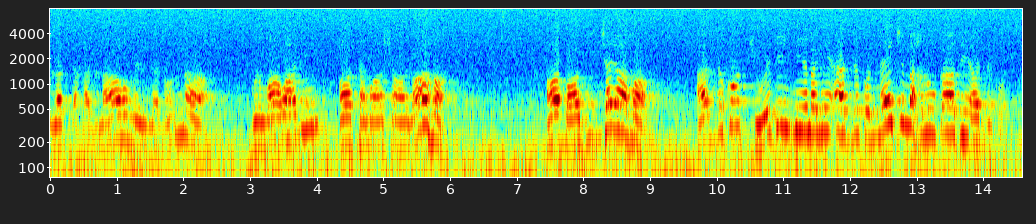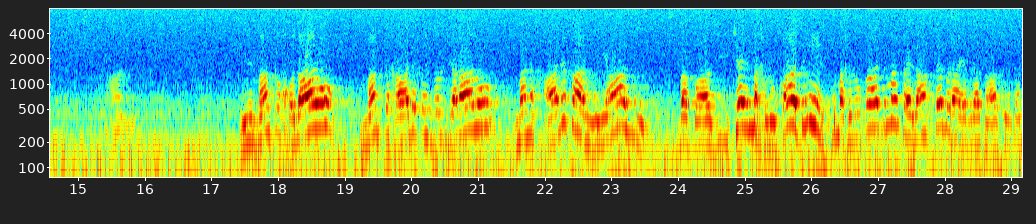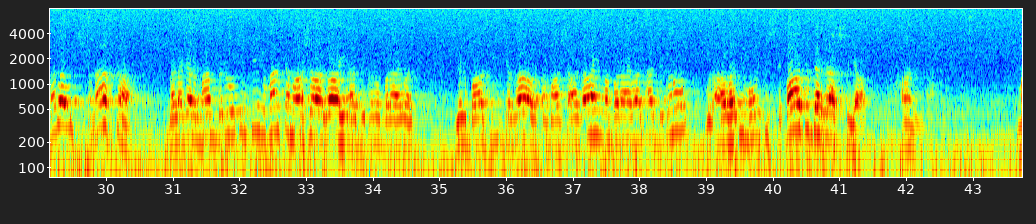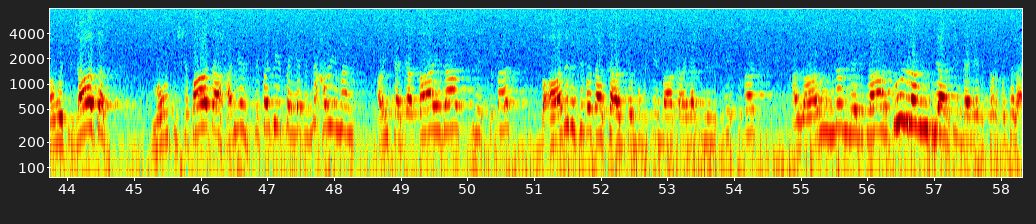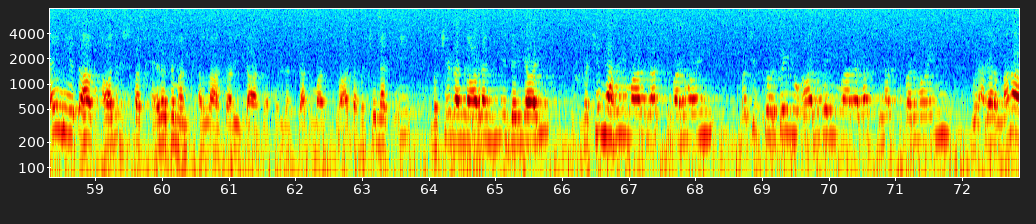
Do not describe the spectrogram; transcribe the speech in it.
لتخذناہ من لدننا. گر ما وحدی آ تماشاگاہا. آ بازی چیا ما ارد کو چوتی دیمگی ارد کو نیچ مخلوقاتی ارد کو یہ من کو خدایو، من کو خالق ذوالجلالو من خالقا نیازی ببازی چه مخلوقات نیست. یہ مخلوقات من پیدا کرتا برای عبرت حاصل کرنا گا اس شناختا بل اگر من بلوٹی تھی کہ من تماشا آگاہی عرض کروں برای وقت. یک باسی چگا و تماشا گاہی من برای وقت حد کنو اور آوہدی موتی صفات در رقص یا سبحان اللہ موتی ذاتت موتی صفات ہر یک صفتی بے یک نحوی من آئی تجلائی ذات یہ صفات با آدھر صفتا تعجب بکتین باقا کہ من صفات ہزاروں نہ ملیار دور رنگی بیار کی در ایک صرف العین یہ تحت عادل صفت حیرت من اللہ تعالی ذات ہے حضرت چاک مار بچے نقشی، بچے رنگ رنگی دریاری، بچے نحوی مارا رقص برمائی، بچے تربی و آدگری مارا رقص نقص برمائی۔ اور اگر منا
